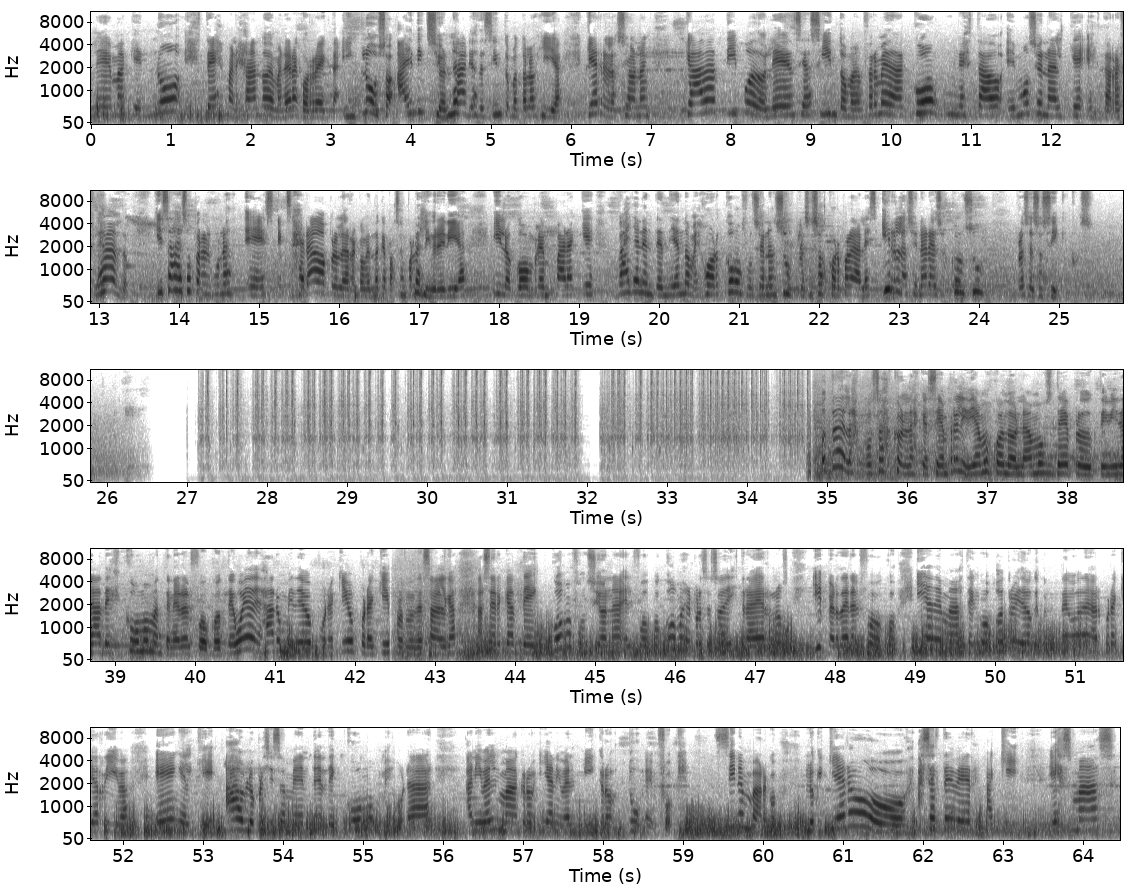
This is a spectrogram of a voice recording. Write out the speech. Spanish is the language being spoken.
problema que no estés manejando de manera correcta. Incluso hay diccionarios de sintomatología que relacionan cada tipo de dolencia, síntoma, enfermedad con un estado emocional que está reflejando. Quizás eso para algunas es exagerado, pero les recomiendo que pasen por las librerías y lo compren para que vayan entendiendo mejor cómo funcionan sus procesos corporales y relacionar eso con sus procesos psíquicos. Otra de las cosas con las que siempre lidiamos cuando hablamos de productividad es cómo mantener el foco. Te voy a dejar un video por aquí o por aquí, por donde salga, acerca de cómo funciona el foco, cómo es el proceso de distraernos y perder el foco. Y además tengo otro video que te voy a dejar por aquí arriba en el que hablo precisamente de cómo mejorar a nivel macro y a nivel micro tu enfoque. Sin embargo, lo que quiero hacerte ver aquí es más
